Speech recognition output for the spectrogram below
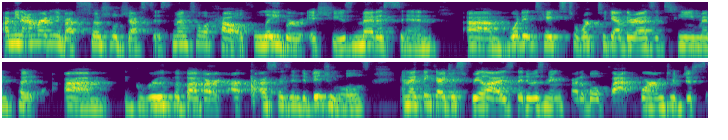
I mean, I'm writing about social justice, mental health, labor issues, medicine, um, what it takes to work together as a team and put um, group above our, our, us as individuals. And I think I just realized that it was an incredible platform to just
